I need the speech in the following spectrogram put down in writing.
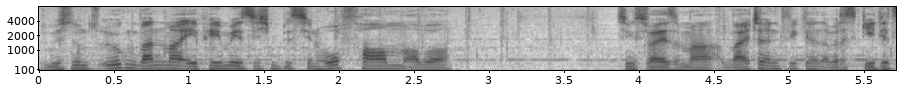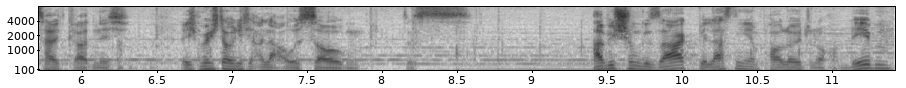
Wir müssen uns irgendwann mal EP-mäßig ein bisschen hochfarmen, aber... Beziehungsweise mal weiterentwickeln, aber das geht jetzt halt gerade nicht. Ich möchte auch nicht alle aussaugen. Das habe ich schon gesagt, wir lassen hier ein paar Leute noch am Leben.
